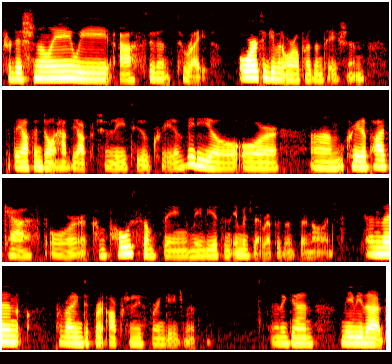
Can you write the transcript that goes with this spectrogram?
Traditionally, we ask students to write or to give an oral presentation, but they often don't have the opportunity to create a video or um, create a podcast or compose something. Maybe it's an image that represents their knowledge and then providing different opportunities for engagement. And again, maybe that's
